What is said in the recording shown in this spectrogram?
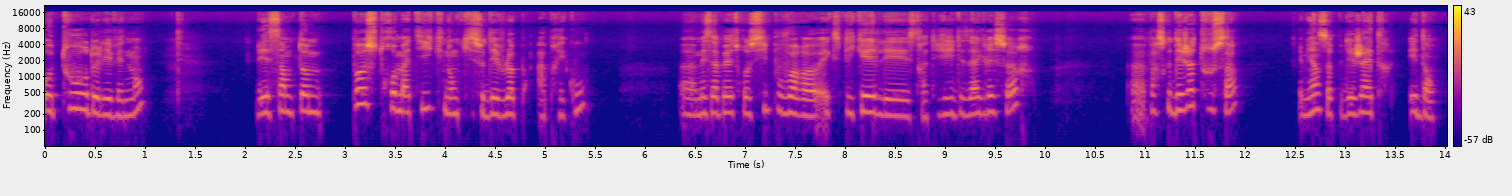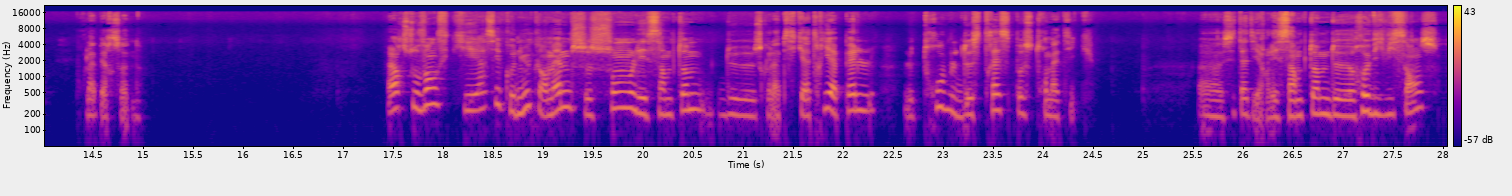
autour de l'événement, les symptômes post-traumatiques, donc qui se développent après coup, mais ça peut être aussi pouvoir euh, expliquer les stratégies des agresseurs, parce que déjà tout ça, eh bien, ça peut déjà être aidant pour la personne. Alors souvent, ce qui est assez connu quand même, ce sont les symptômes de ce que la psychiatrie appelle le trouble de stress post-traumatique. Euh, c'est-à-dire les symptômes de reviviscence,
